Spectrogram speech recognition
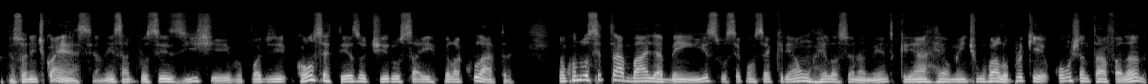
A pessoa nem te conhece, ela nem sabe que você existe, e pode, com certeza, o tiro sair pela culatra. Então, quando você trabalha bem isso, você consegue criar um relacionamento, criar realmente um valor. Porque, como o Chan estava falando,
